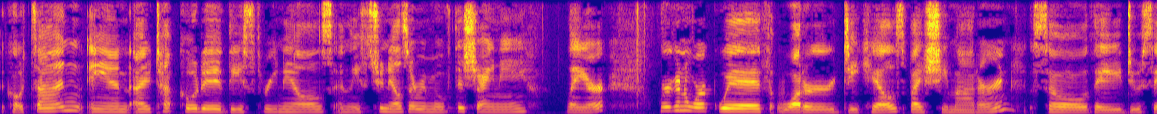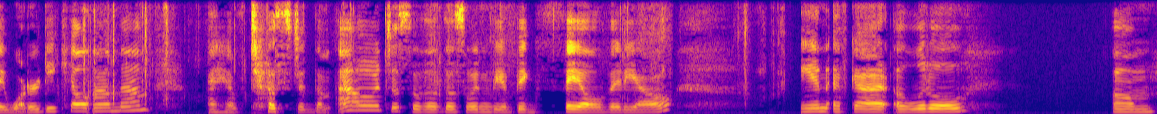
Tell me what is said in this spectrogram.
the coats on and I top coated these three nails and these two nails I removed the shiny layer. We're going to work with water decals by She Modern. So they do say water decal on them. I have tested them out just so that this wouldn't be a big fail video. And I've got a little um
